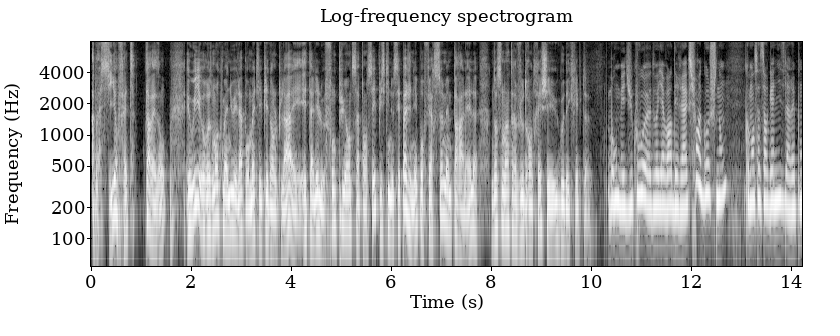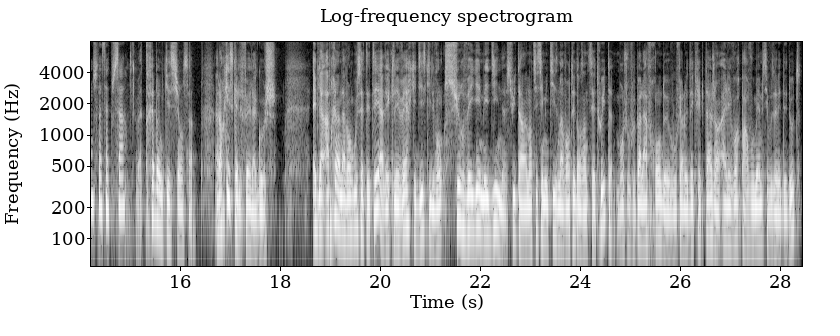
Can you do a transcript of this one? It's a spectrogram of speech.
Ah bah si, en fait, t'as raison. Et oui, heureusement que Manu est là pour mettre les pieds dans le plat et étaler le fond puant de sa pensée, puisqu'il ne s'est pas gêné pour faire ce même parallèle dans son interview de rentrée chez Hugo Décrypte. Bon, mais du coup, euh, doit y avoir des réactions à gauche, non? Comment ça s'organise la réponse face à tout ça? Ah bah, Très bonne question, ça. Alors qu'est-ce qu'elle fait, la gauche? Eh bien, après un avant-goût cet été, avec les Verts qui disent qu'ils vont surveiller Médine suite à un antisémitisme inventé dans un de ses tweets, bon, je vous fais pas l'affront de vous faire le décryptage, hein, allez voir par vous-même si vous avez des doutes.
